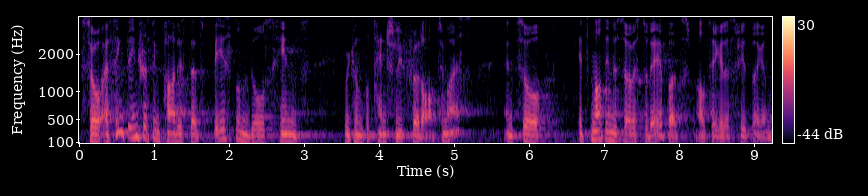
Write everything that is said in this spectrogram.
So I think the interesting part is that based on those hints, we can potentially further optimize. And so it's not in the service today, but I'll take it as feedback, and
